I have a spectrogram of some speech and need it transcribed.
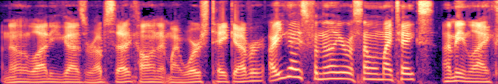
I know a lot of you guys are upset, calling it my worst take ever. Are you guys familiar with some of my takes? I mean, like,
